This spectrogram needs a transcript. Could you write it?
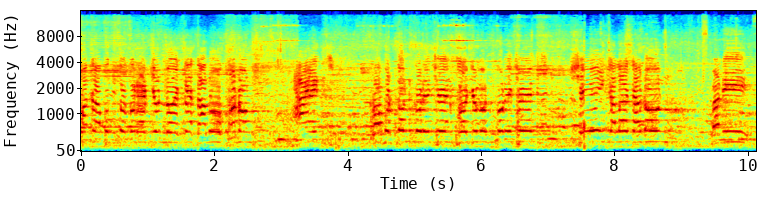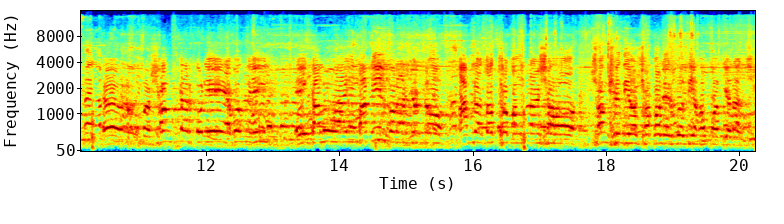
পাকাপোক্ত করার জন্য একটা কালো কানন আইন প্রবর্তন করেছেন, প্রচলন করেছেন। সেই কালা কানন মানে সংস্কার করে এবং এই এই কালো আইন বাতিল করার জন্য আমরা তথ্য মন্ত্রণালয় সহ সংসদীয় সকলের প্রতি আহ্বান জানাচ্ছি।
